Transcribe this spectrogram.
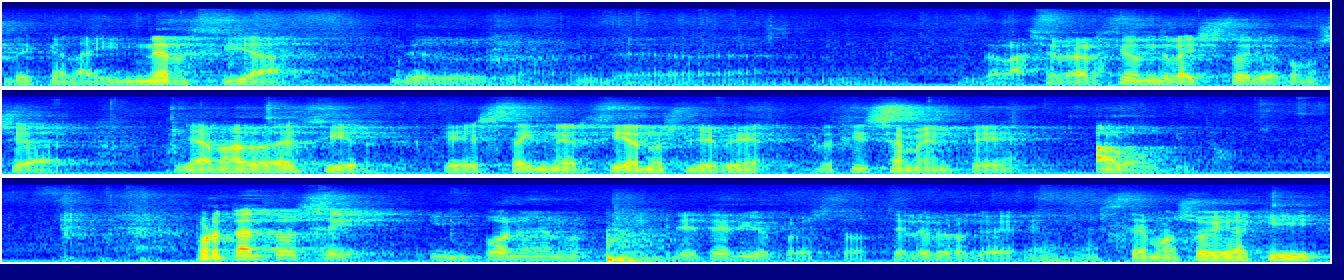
de que la inercia de, de la aceleración de la historia, como sea llamado a decir que esta inercia nos lleve precisamente al olvido. Por tanto, se imponen, en criterio, por esto celebro que estemos hoy aquí,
